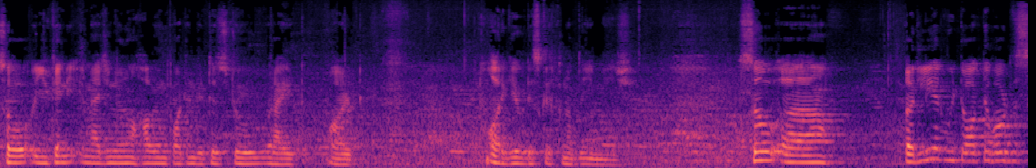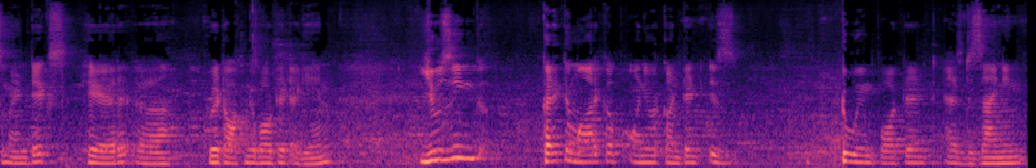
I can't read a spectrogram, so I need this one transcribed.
So you can imagine you know how important it is to write alt or give description of the image. So uh, earlier we talked about the semantics. Here uh, we're talking about it again using correct markup on your content is too important as designing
